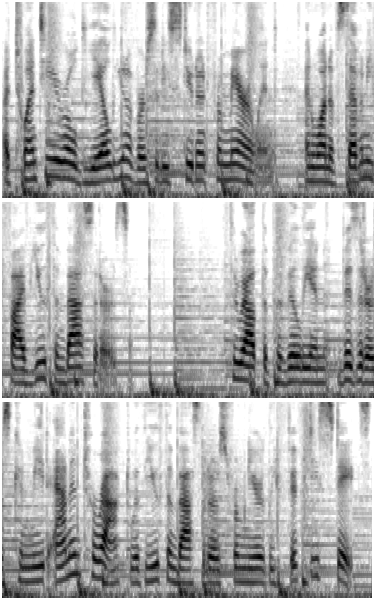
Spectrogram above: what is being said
a 20 year old Yale University student from Maryland and one of 75 youth ambassadors. Throughout the pavilion, visitors can meet and interact with youth ambassadors from nearly 50 states,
